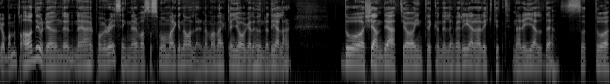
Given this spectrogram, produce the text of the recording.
jobba mentalt? Ja, det gjorde jag under, när jag höll på med racing, när det var så små marginaler, när man verkligen jagade hundradelar. Då kände jag att jag inte kunde leverera riktigt när det gällde. Så då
